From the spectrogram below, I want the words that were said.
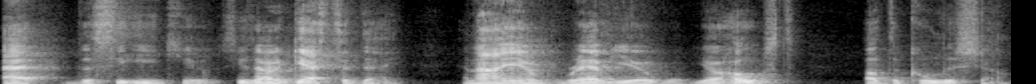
at the CEQ. She's our guest today, and I am Rev Yearwood, your host of The Coolest Show.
